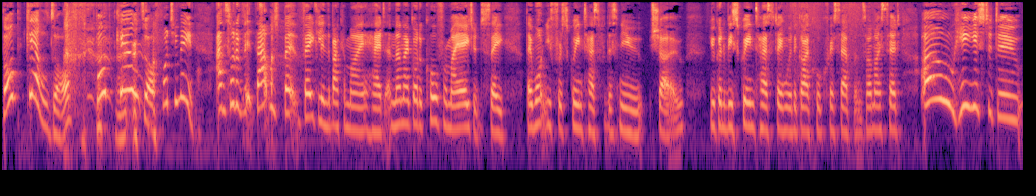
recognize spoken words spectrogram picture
Bob Geldof? Bob Geldof? What do you mean? And sort of it, that was va- vaguely in the back of my head. And then I got a call from my agent to say, they want you for a screen test for this new show. You're going to be screen testing with a guy called Chris Evans. And I said, Oh, he used to do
